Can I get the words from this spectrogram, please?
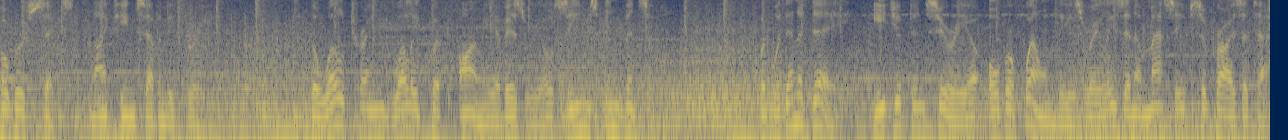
October 6, 1973. The well-trained, well-equipped army of Israel seems invincible. But within a day, Egypt and Syria overwhelmed the Israelis in a massive surprise attack.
